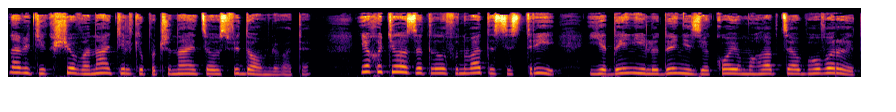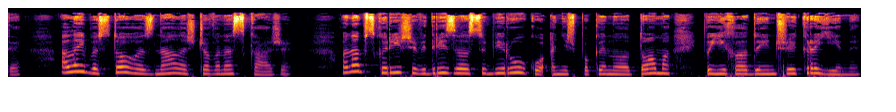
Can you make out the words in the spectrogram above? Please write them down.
навіть якщо вона тільки починається усвідомлювати. Я хотіла зателефонувати сестрі, єдиній людині, з якою могла б це обговорити, але й без того знала, що вона скаже. Вона б скоріше відрізала собі руку, аніж покинула Тома і поїхала до іншої країни.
